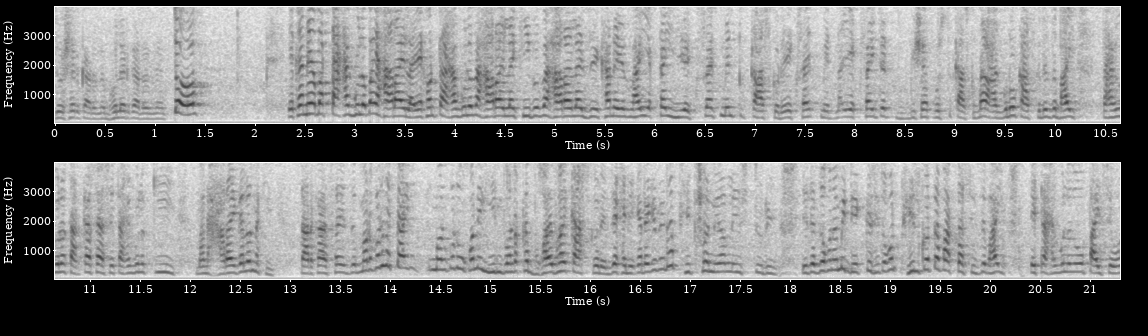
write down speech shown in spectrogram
দোষের কারণে, ভুলের কারণে। তো এখানে আবার টাকাগুলো ভাই হারাইলা এখন টাকাগুলো হারাইলা কীভাবে হারাইলা যেখানে ভাই একটা এক্সাইটমেন্ট কাজ করে এক্সাইটমেন্ট না এক্সাইটেড বিষয়বস্তু কাজ করে। মানে আগ্রহ কাজ করে যে ভাই টাকাগুলো তার কাছে আছে, টাকাগুলো কি মানে হারাই গেল নাকি? তার কাছে যে মনে করো একটা, মনে করো ওখানে ইনভলভ একটা ভয় ভয় কাজ করে, যেখানে এখানে একটা ফিকশনাল স্টোরি এটা যখন আমি দেখতেছি, তখন ফিল করতে পারতাছি যে ভাই এই টাকাগুলো ও পাইছে, ও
